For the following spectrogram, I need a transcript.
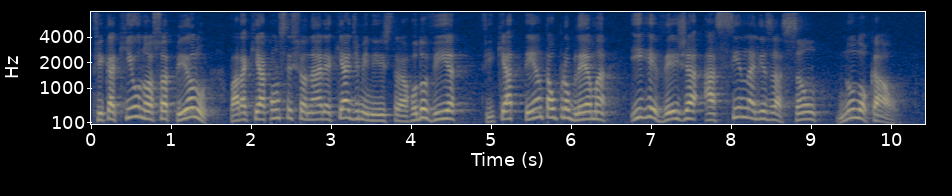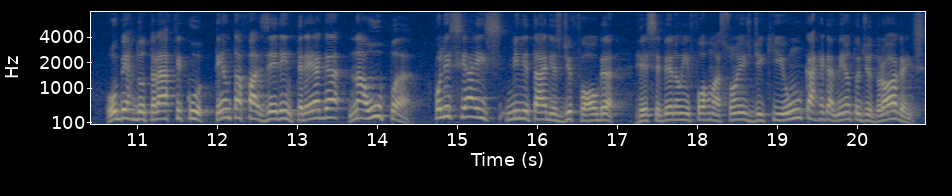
Fica aqui o nosso apelo para que a concessionária que administra a rodovia fique atenta ao problema e reveja a sinalização no local. Uber do Tráfico tenta fazer entrega na UPA. Policiais militares de folga receberam informações de que um carregamento de drogas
